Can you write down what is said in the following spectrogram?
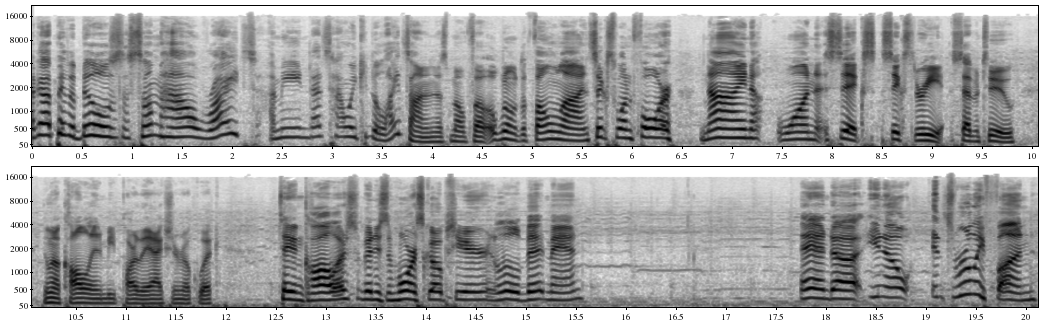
I gotta pay the bills somehow, right? I mean, that's how we keep the lights on in this mofo. Open up the phone line 614 916 6372. You wanna call in and be part of the action real quick? Taking callers. I'm gonna do some horoscopes here in a little bit, man. And, uh, you know, it's really fun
